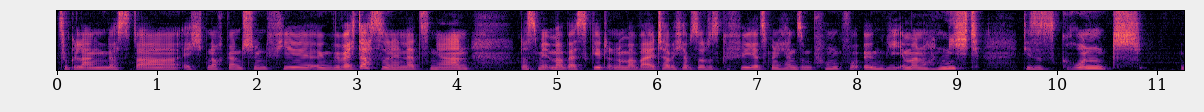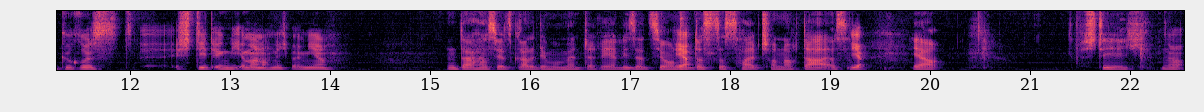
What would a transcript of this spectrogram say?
zu gelangen, dass da echt noch ganz schön viel irgendwie, weil ich dachte so in den letzten Jahren, dass mir immer besser geht und immer weiter, aber ich habe so das Gefühl, jetzt bin ich an so einem Punkt, wo irgendwie immer noch nicht dieses Grundgerüst steht irgendwie immer noch nicht bei mir. Und da hast du jetzt gerade den Moment der Realisation, ja. dass das halt schon noch da ist. Ja. Ja. Verstehe ich. Ja.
